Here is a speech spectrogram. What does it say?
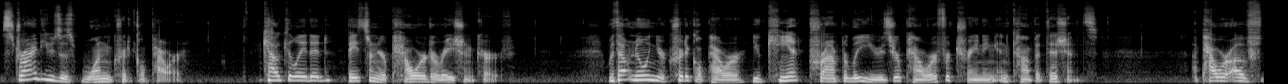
Stryd uses one critical power, calculated based on your power duration curve. Without knowing your critical power, you can't properly use your power for training and competitions. A power of,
